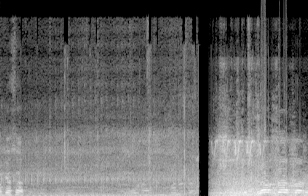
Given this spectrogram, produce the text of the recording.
okay sir sir sir sir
